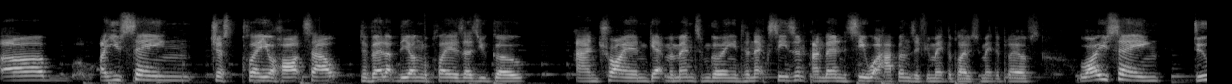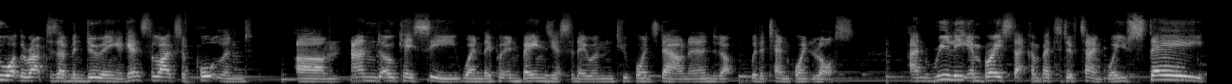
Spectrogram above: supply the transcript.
Uh, are you saying just play your hearts out, develop the younger players as you go, and try and get momentum going into next season, and then see what happens if you make the playoffs? You make the playoffs. Or are you saying do what the Raptors have been doing against the likes of Portland um, and OKC when they put in Baynes yesterday when two points down and ended up with a ten point loss, and really embrace that competitive tank where you stay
